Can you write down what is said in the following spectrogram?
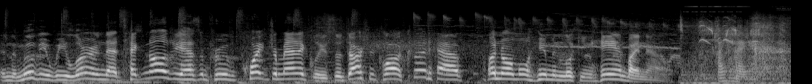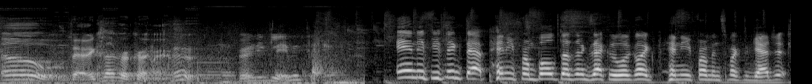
In the movie, we learned that technology has improved quite dramatically, so Dr. Claw could have a normal human looking hand by now. Hi, hi. Oh, very clever, Kramer. Oh, very clever. And if you think that Penny from Bolt doesn't exactly look like Penny from Inspector Gadget,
